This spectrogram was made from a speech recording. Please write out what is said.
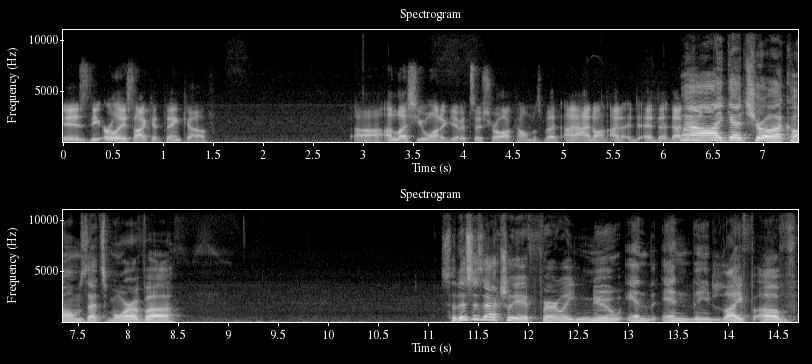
is the earliest I could think of. Uh, unless you want to give it to Sherlock Holmes, but I, I don't. I, that, that Well, I get Sherlock Holmes. That's more of a. So this is actually a fairly new in in the life of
